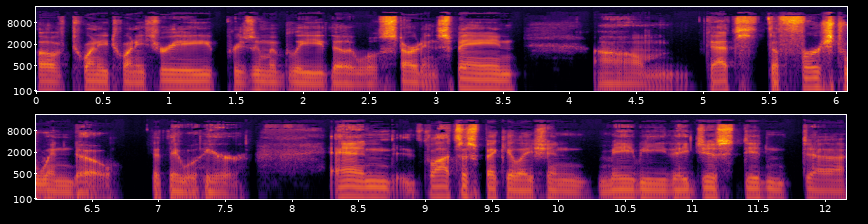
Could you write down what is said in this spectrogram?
of 2023. Presumably, they will start in Spain. Um, that's the first window that they will hear. And lots of speculation. Maybe they just didn't uh,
